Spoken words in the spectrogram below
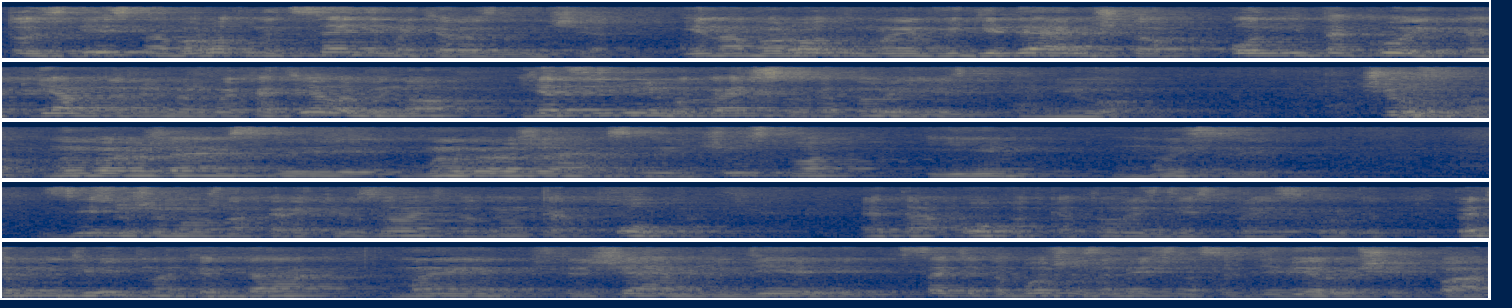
то здесь, наоборот, мы ценим эти различия. И наоборот, мы выделяем, что он не такой, как я бы, например, бы хотела бы, но я ценю его качества, которые есть у него. Чувства. Мы выражаем свои, мы выражаем свои чувства и мысли. Здесь уже можно характеризовать этот момент как опыт. Это опыт, который здесь происходит. Поэтому неудивительно, когда мы встречаем людей, и, кстати, это больше замечено среди верующих пар,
